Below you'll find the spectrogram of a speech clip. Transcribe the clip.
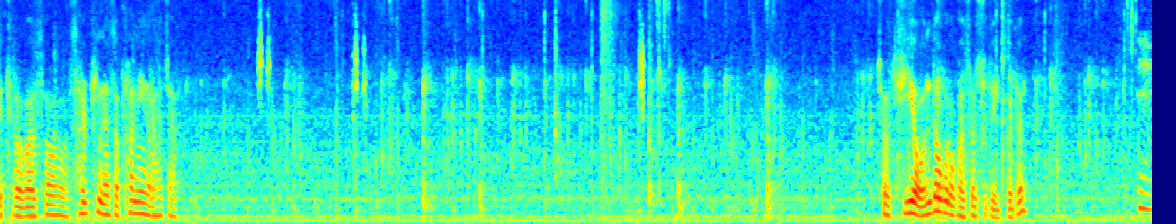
들어가서 살피면서 파밍을 하자. 저 뒤에 언덕으로 갔을 수도 있거든. 네.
